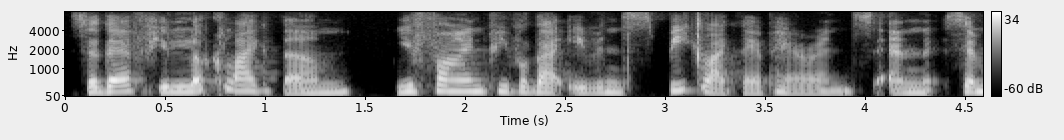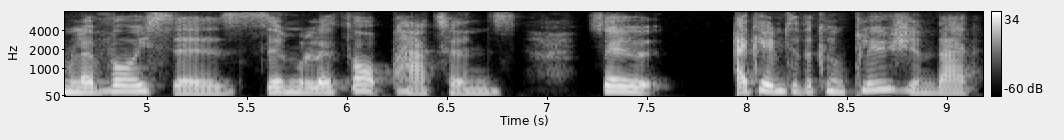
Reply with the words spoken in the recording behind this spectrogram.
So therefore, if you look like them, you find people that even speak like their parents and similar voices, similar thought patterns. So I came to the conclusion that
